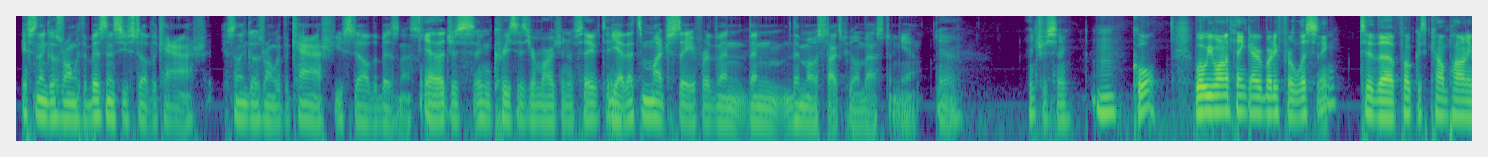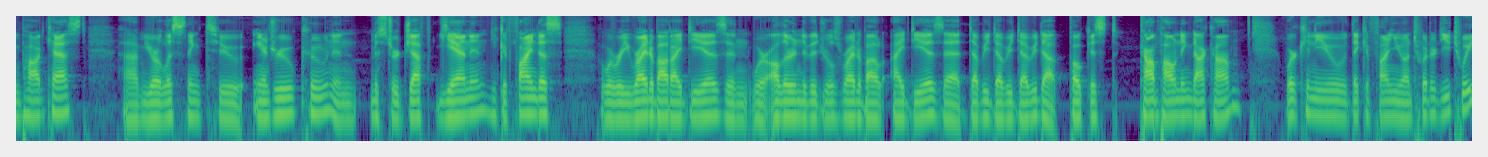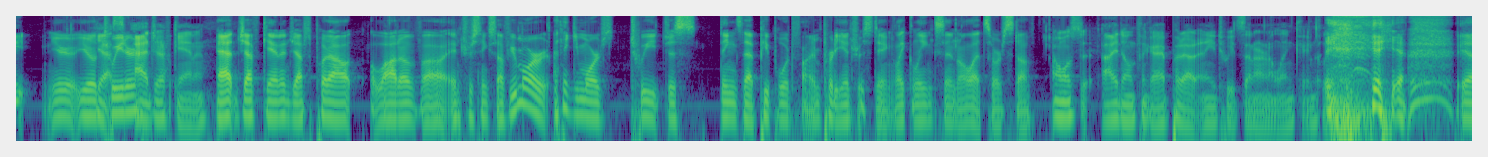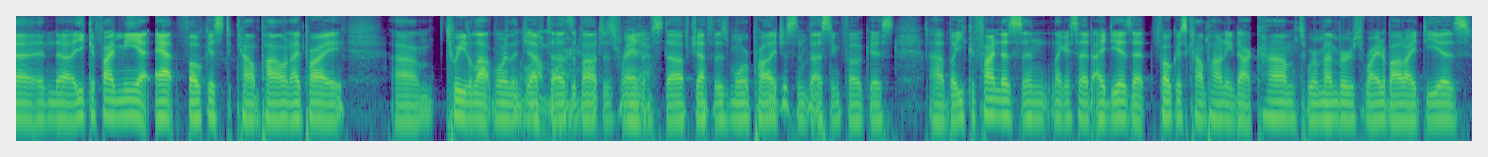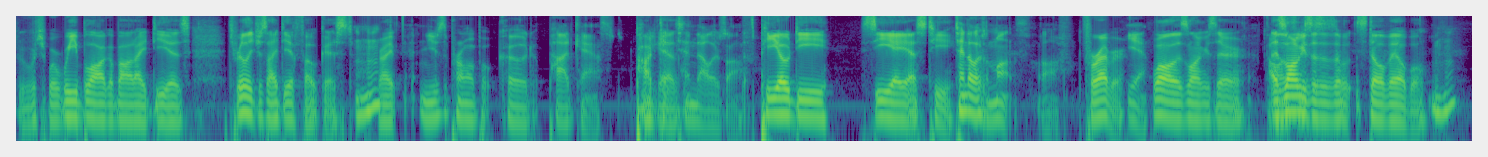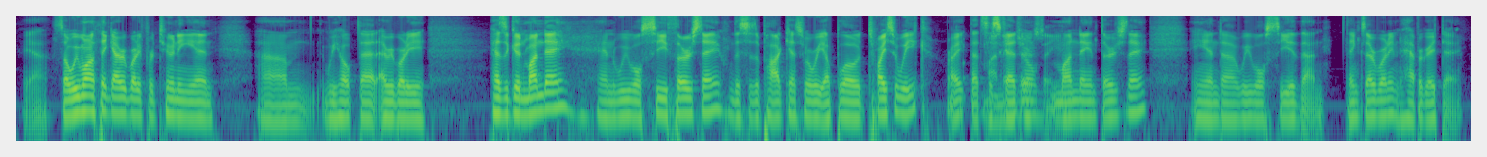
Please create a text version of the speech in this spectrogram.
If something goes wrong with the business, you still have the cash. If something goes wrong with the cash, you still have the business. Yeah, that just increases your margin of safety. Yeah, that's much safer than, than, than most stocks people invest in. Yeah. Yeah. Interesting. Mm-hmm. Cool. Well, we want to thank everybody for listening to the Focused Compounding podcast. Um, you're listening to Andrew Kuhn and Mr. Geoff Gannon. You could find us where we write about ideas and where other individuals write about ideas at www.focusedcompounding.com. Where can you? They can find you on Twitter. Do you tweet? You're you're a Yes, tweeter At Geoff Gannon. at Geoff Gannon. Geoff's put out a lot of uh, interesting stuff. You're more. I think you more tweet just things that people would find pretty interesting, like links and all that sort of stuff. Almost, I don't think I put out any tweets that aren't a link included. yeah, yeah, and uh, you can find me at, at focused compound. I probably um, tweet a lot more than A Geoff does more. about just random Yeah. stuff. Geoff is more probably just investing focused. Uh, but you can find us and like I said, ideas at focusedcompounding.com. It's where members write about ideas, which where we blog about ideas. It's really just idea focused, Mhm. right? And use the promo code podcast. Podcast. ten dollars off. P O D C A S T Ten dollars a month off. forever. Yeah. Well, as long as they're All as long as this is uh, still available. Mm-hmm. Yeah. So we want to thank everybody for tuning in. Um, we hope that everybody has a good Monday, and we will see Thursday. This is a podcast where we upload twice a week, right? That's the Monday and schedule, Thursday, yeah. Monday and Thursday. And uh, we will see you then. Thanks, everybody, and have a great day.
